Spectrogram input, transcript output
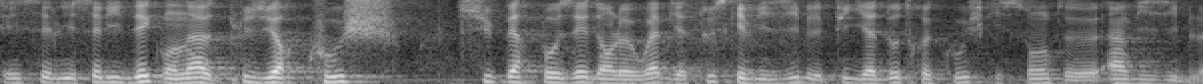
Et c'est l'idée qu'on a plusieurs couches superposées dans le web. Il y a tout ce qui est visible et puis il y a d'autres couches qui sont invisibles.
